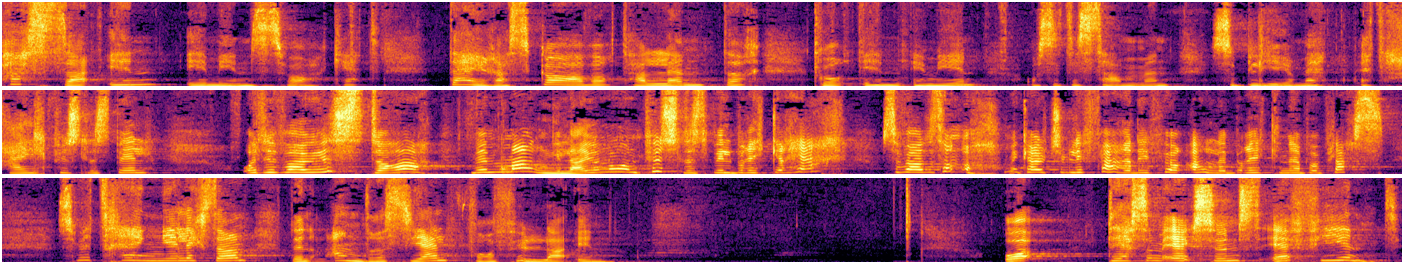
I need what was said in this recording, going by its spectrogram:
passe inn i min svakhet. Deres gaver, talenter, går inn i min, og så til sammen så blir vi et helt puslespill. Og det var jo i stad. Vi mangla jo noen puslespillbrikker her. Så var det sånn åh, vi kan jo ikke bli ferdig før alle brikkene er på plass. Så vi trenger liksom den andres hjelp for å fylle inn. Og det som jeg syns er fint,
